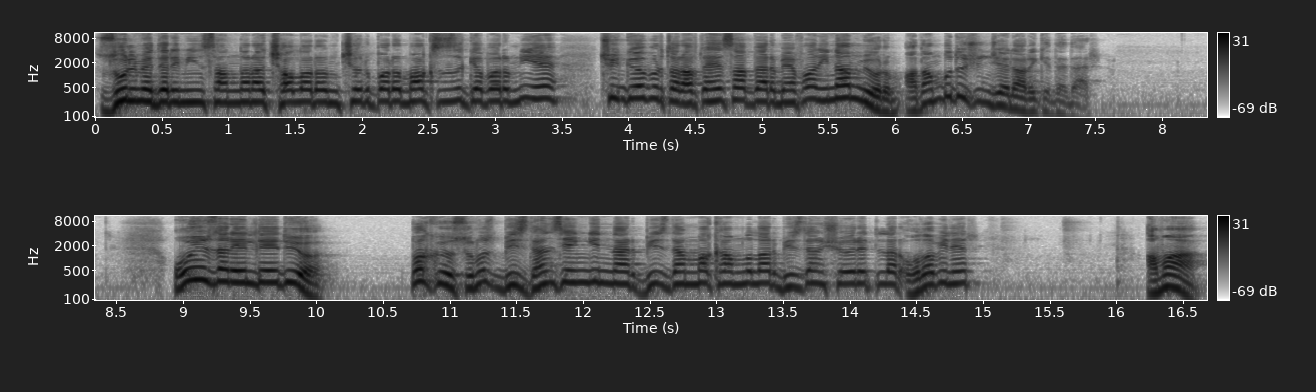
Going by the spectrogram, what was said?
Zulmederim insanlara, çalarım, çırparım, haksızlık yaparım. Niye? Çünkü öbür tarafta hesap vermeye falan inanmıyorum. Adam bu düşünceyle hareket eder. O yüzden elde ediyor. Bakıyorsunuz bizden zenginler, bizden makamlılar, bizden şöhretliler olabilir. Ama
